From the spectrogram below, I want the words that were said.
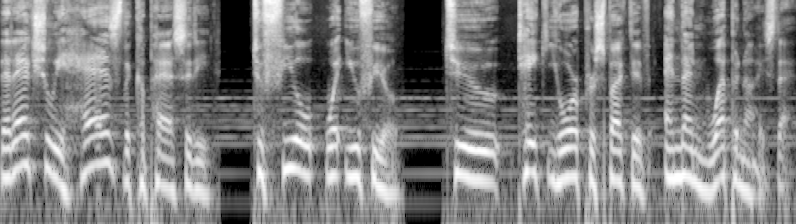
that actually has the capacity to feel what you feel, to take your perspective and then weaponize that.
